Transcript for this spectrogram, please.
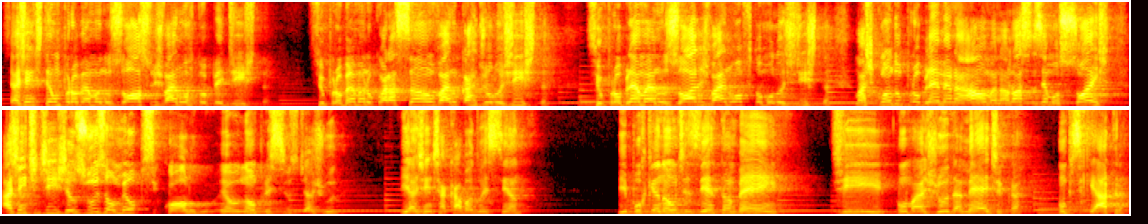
Se a gente tem um problema nos ossos, vai no ortopedista. Se o problema é no coração, vai no cardiologista. Se o problema é nos olhos, vai no oftalmologista. Mas quando o problema é na alma, nas nossas emoções, a gente diz: Jesus é o meu psicólogo, eu não preciso de ajuda. E a gente acaba adoecendo. E por que não dizer também de uma ajuda médica, um psiquiatra?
